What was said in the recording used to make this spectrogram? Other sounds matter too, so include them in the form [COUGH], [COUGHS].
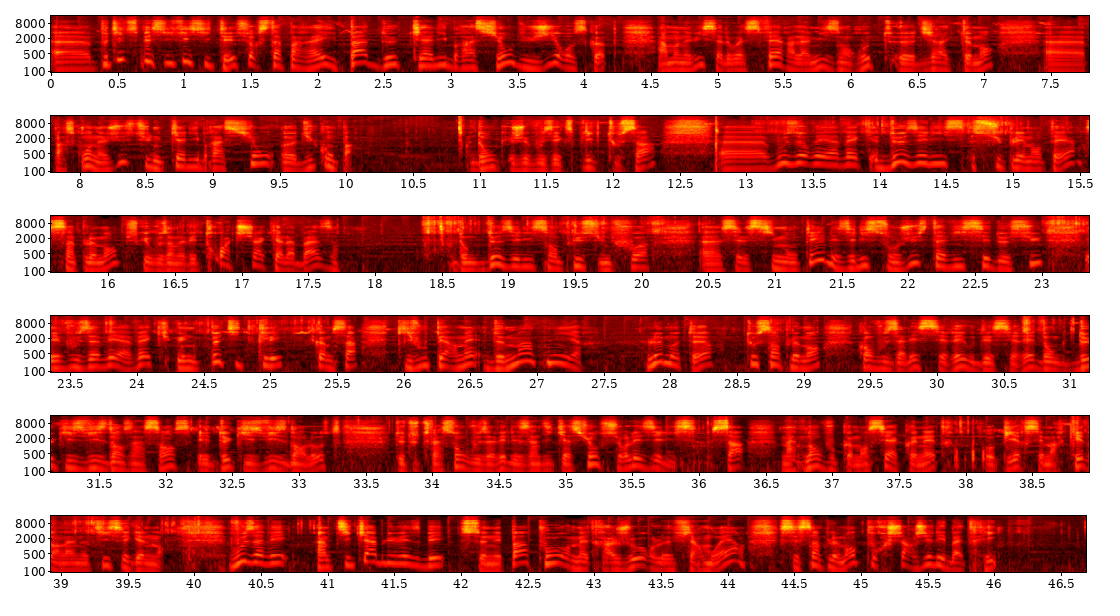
Euh, petite spécificité sur cet appareil, pas de calibration du gyroscope. À mon avis, ça doit se faire à la mise en route euh, directement euh, parce qu'on a juste une calibration du compas. Donc je vous explique tout ça. vous aurez avec deux hélices supplémentaires, simplement, puisque vous en avez trois de chaque à la base. Donc deux hélices en plus une fois celle-ci montée. Les hélices sont juste à visser dessus et vous avez avec une petite clé comme ça qui vous permet de maintenir le moteur tout simplement quand vous allez serrer ou desserrer. Donc deux qui se visent dans un sens et deux qui se visent dans l'autre. De toute façon vous avez des indications sur les hélices. Ça maintenant vous commencez à connaître. Au pire c'est marqué dans la notice également. Vous avez un petit câble USB ce n'est pas pour mettre à jour le firmware. C'est simplement pour charger les batteries.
